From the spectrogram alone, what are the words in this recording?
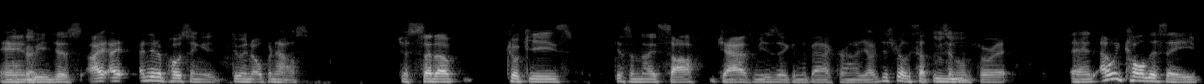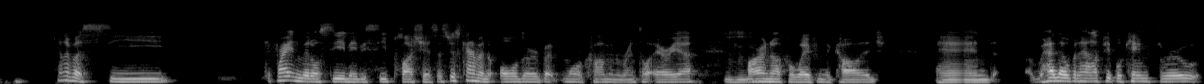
and Okay. we just I, I ended up hosting it, doing an open house. Just set up cookies, get some nice soft jazz music in the background. You know, just really set the Mhm. tone for it. And I would call this a kind of a C, right in the middle C, maybe C plushes. It's just kind of an older but more common rental area Mhm. far enough away from the college. And we had the open house. People came through.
